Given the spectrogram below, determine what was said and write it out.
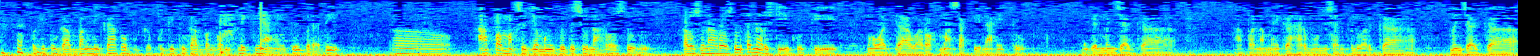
Begitu gampang nikah kok begitu gampang konfliknya. Itu berarti uh, apa maksudnya mengikuti sunnah rasul? Kalau sunnah rasul kan harus diikuti mawaddah warohmah sakinah itu. Mungkin menjaga apa namanya keharmonisan keluarga menjaga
